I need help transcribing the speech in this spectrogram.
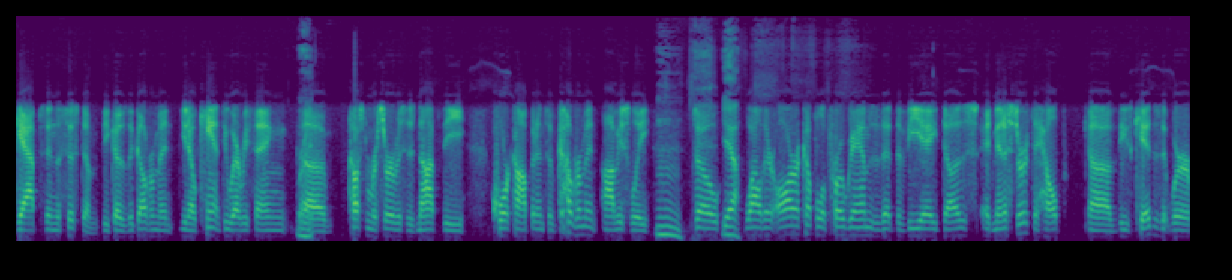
gaps in the system because the government, you know, can't do everything. Right. Uh, customer service is not the core competence of government, obviously. Mm. So Yeah. while there are a couple of programs that the VA does administer to help uh, these kids that we're,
